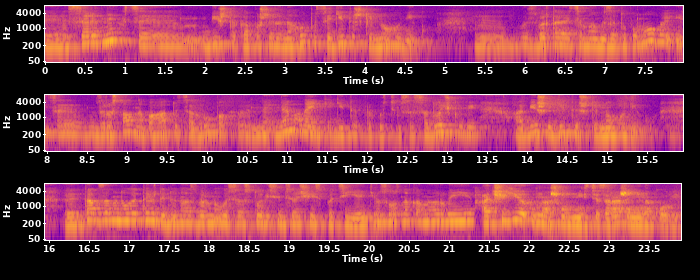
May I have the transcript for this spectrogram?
Е, Серед них це більш така поширена група це діти шкільного віку. Е, Звертаються мами за допомогою, і це зросла набагато ця група. Не, не маленькі діти, припустимо, садочкові, а більше діти шкільного віку. Е, Так, за минулий тиждень до нас звернулося 186 пацієнтів з ознаками ОРВІ. А чи є у нашому місті заражені на ковід?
